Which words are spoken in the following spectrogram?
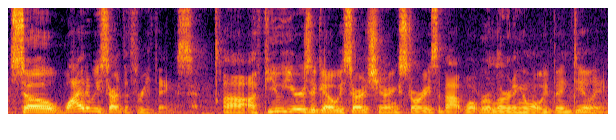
So, why did we start the three things? Uh, a few years ago, we started sharing stories about what we're learning and what we've been doing.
